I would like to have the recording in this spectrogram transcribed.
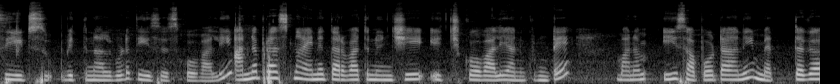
సీడ్స్ విత్తనాలు కూడా తీసేసుకోవాలి. అన్నప్రాసన అయిన తర్వాత నుంచి ఇచ్చుకోవాలి అనుకుంటే మనం ఈ సపోటాని మెత్తగా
